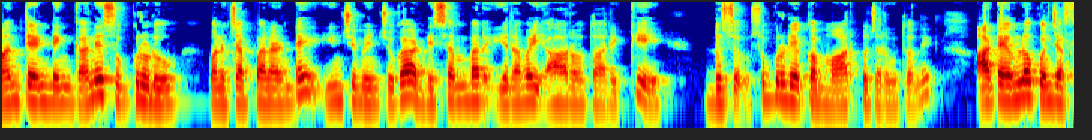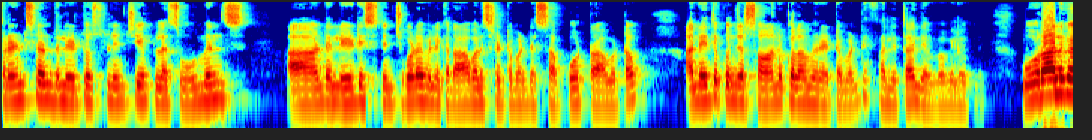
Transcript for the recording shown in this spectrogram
మంత్ ఎండింగ్ కానీ శుక్రుడు మనం చెప్పాలంటే ఇంచుమించుగా డిసెంబర్ ఇరవై ఆరో తారీఖుకి డుసు శుక్రుడి యొక్క మార్పు జరుగుతుంది. ఆ టైంలో కొంచెం ఫ్రెండ్స్ అండ్ రిలేటివ్స్ నుంచి ప్లస్ ఉమెన్స్ అంటే లేడీస్ నుంచి కూడా వీళ్ళకి రావాల్సినటువంటి సపోర్ట్ రావటం అనేది కొంచెం సానుకూలమైనటువంటి ఫలితాలు ఇవ్వగలుగుతుంది. ఓవరాల్గా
